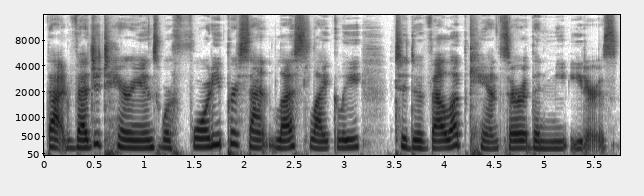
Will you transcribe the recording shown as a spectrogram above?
that vegetarians were 40% less likely to develop cancer than meat eaters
